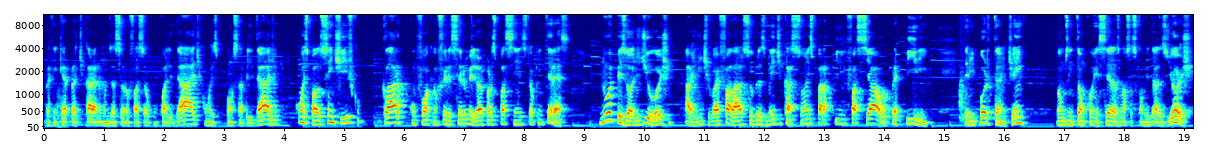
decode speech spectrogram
para quem quer praticar a harmonização orofacial com qualidade, com responsabilidade, com respaldo científico, claro, com foco em oferecer o melhor para os pacientes, que é o que interessa. No episódio de hoje, a gente vai falar sobre as medicações para peeling facial, pré-peeling. Tema importante, hein? Vamos então conhecer as nossas convidadas de hoje?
